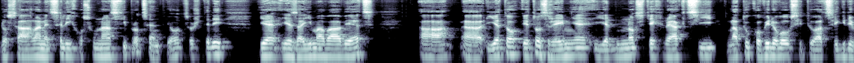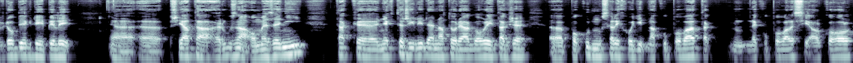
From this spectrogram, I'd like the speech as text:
dosáhla necelých 18%, jo, což tedy je, je zajímavá věc. A je to, je to zřejmě jedno z těch reakcí na tu covidovou situaci, kdy v době, kdy byly e, e, přijata různá omezení, tak e, někteří lidé na to reagovali tak, že pokud museli chodit nakupovat, tak nekupovali si alkohol,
